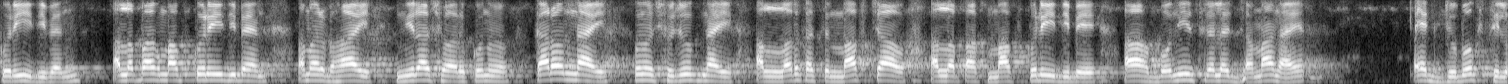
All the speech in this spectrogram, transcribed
করেই দিবেন। আল্লাহ পাক মাফ করেই দিবেন। আমার ভাই, নিরাশ হওয়ার কোনো কারণ নাই, কোনো সুযোগ নাই। আল্লাহর কাছে মাফ চাও, আল্লাহ পাক মাফ করেই দিবে। আহ, বনি ইসরায়েলের জামানায় এক যুবক ছিল,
